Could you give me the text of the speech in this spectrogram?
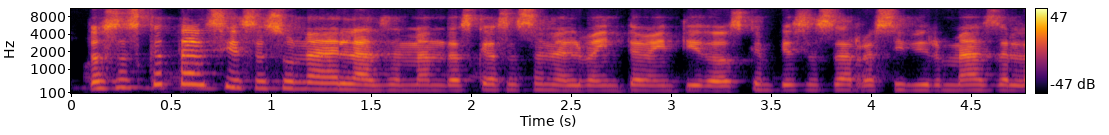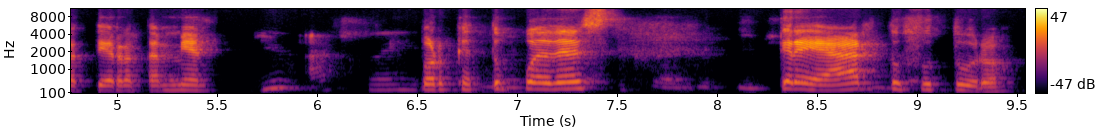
Entonces, ¿qué tal si esa es una de las demandas que haces en el 2022, que empiezas a recibir más de la tierra también? Porque tú puedes crear tu futuro,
